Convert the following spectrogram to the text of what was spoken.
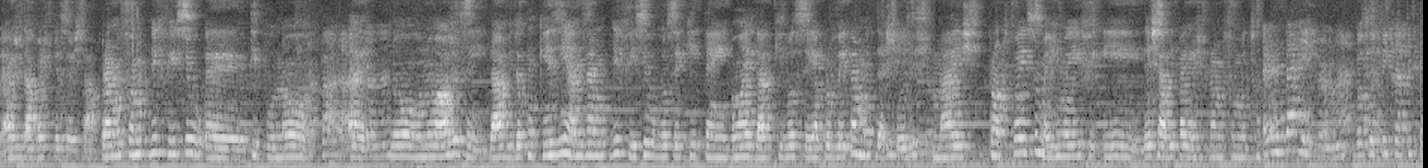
ajudava as pessoas, tá? Pra mim foi muito difícil, é, tipo, no. Ficar parada, É, né? no, no auge, assim, da vida com 15 anos é muito difícil você que tem uma idade que você aproveita muito das Isso. coisas, mas pronto, foi isso mesmo e, e deixar de ir pra igreja pra mim foi muito É terrível, né? Você fica, tipo,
